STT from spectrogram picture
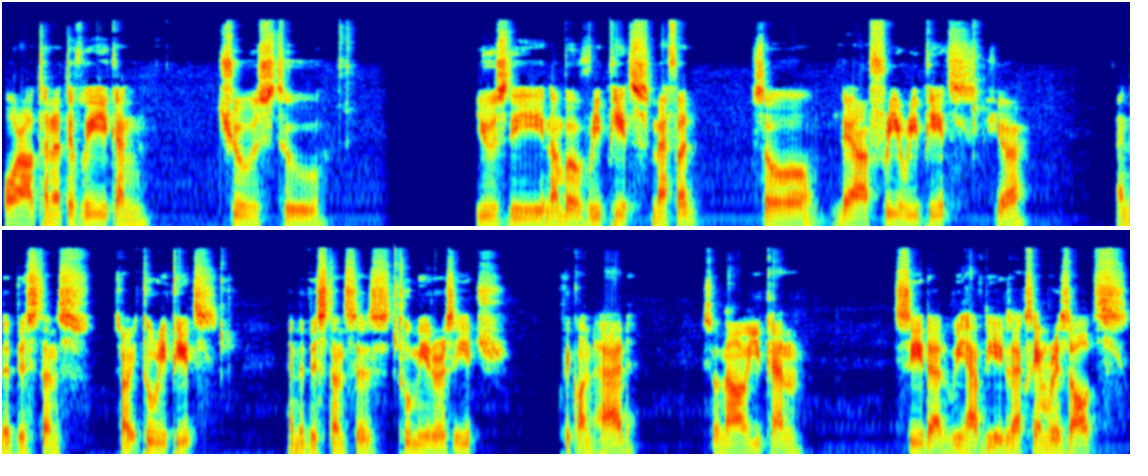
Or alternatively, you can choose to use the number of repeats method. So there are three repeats here and the distance sorry, two repeats, and the distance is two meters each. Click on add. So now you can see that we have the exact same results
